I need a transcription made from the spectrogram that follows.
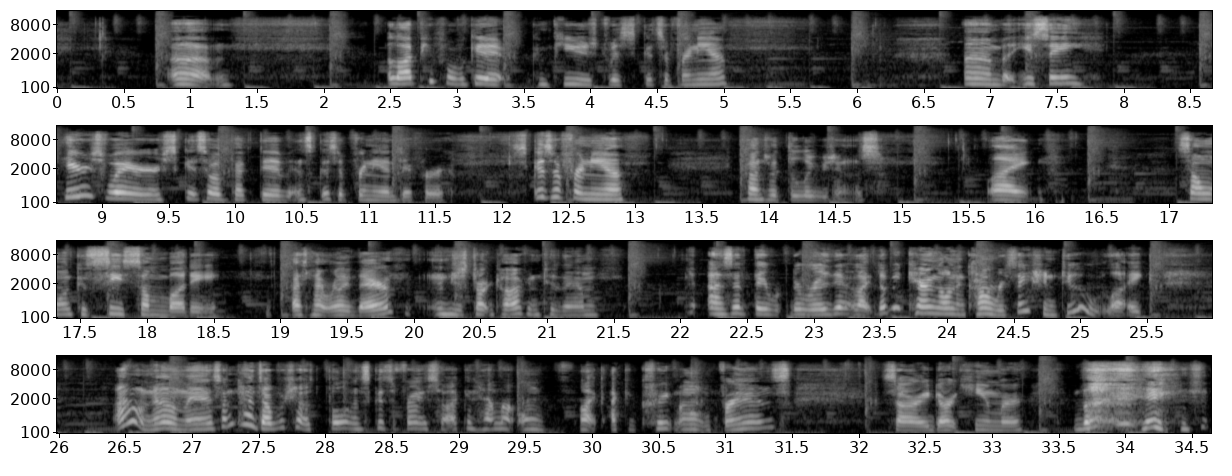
Um, a lot of people get confused with schizophrenia. Um, but you see, here's where schizoaffective and schizophrenia differ. Schizophrenia comes with delusions. Like, someone could see somebody that's not really there and just start talking to them as if they, they're really there. Like, they'll be carrying on in conversation too. Like, I don't know, man. Sometimes I wish I was full in schizophrenia so I can have my own, like, I could create my own friends. Sorry, dark humor. But,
